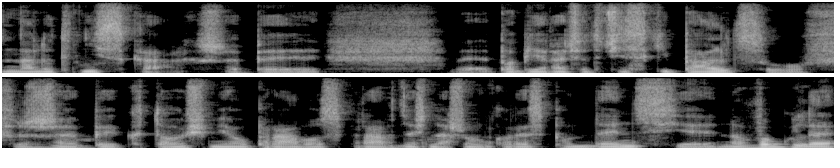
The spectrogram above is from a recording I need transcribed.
na lotniskach, żeby e, pobierać odciski palców, żeby ktoś miał prawo sprawdzać naszą korespondencję. No w ogóle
